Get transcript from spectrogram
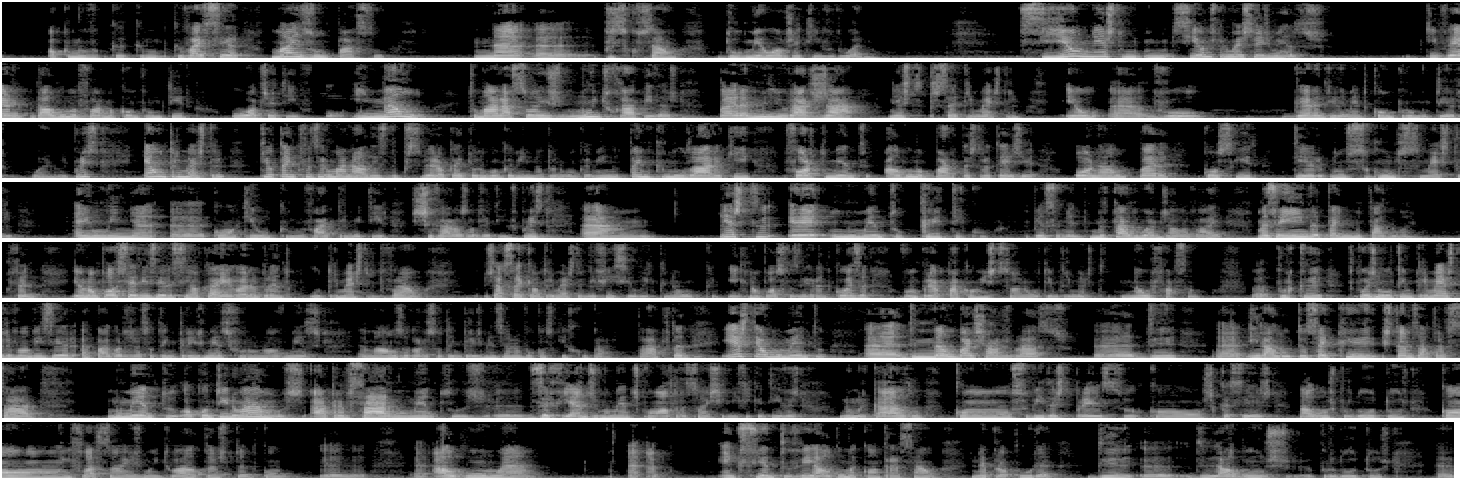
ou que, me, que, que, que vai ser mais um passo na uh, persecução do meu objetivo do ano. Se eu, neste, se eu nos primeiros seis meses tiver de alguma forma comprometido o objetivo e não tomar ações muito rápidas para melhorar já neste terceiro trimestre, eu uh, vou garantidamente comprometer o ano. E por isso é um trimestre que eu tenho que fazer uma análise de perceber, ok, estou no bom caminho, não estou no bom caminho, tenho que mudar aqui fortemente alguma parte da estratégia ou não para conseguir ter um segundo semestre em linha uh, com aquilo que me vai permitir chegar aos objetivos. Por isso, um, este é um momento crítico de pensamento. Metade do ano já lá vai, mas ainda tenho metade do ano. Portanto, eu não posso é dizer assim, ok, agora durante o trimestre de verão já sei que é um trimestre difícil e que não, que, e que não posso fazer grande coisa, vou-me preocupar com isto só no último trimestre. Não o façam. Eh, porque depois no último trimestre vão dizer, ah agora já só tenho três meses, foram nove meses maus, agora só tenho três meses, já não vou conseguir recuperar. Tá? Portanto, este é o momento uh, de não baixar os braços, uh, de uh, ir à luta. Eu sei que estamos a atravessar momento, ou continuamos a atravessar momentos desafiantes, momentos com alterações significativas no mercado, com subidas de preço, com escassez de alguns produtos, com inflações muito altas, portanto, com uh, alguma. Uh, em que se antevê alguma contração na procura de, de alguns produtos,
